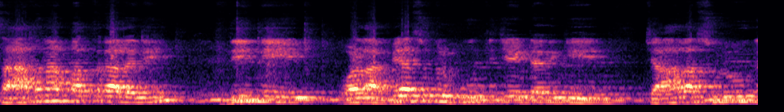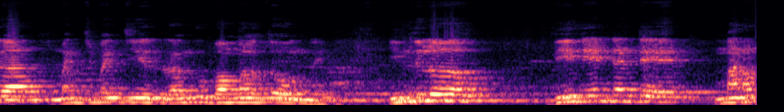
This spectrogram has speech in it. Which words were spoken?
సాధనా పత్రాలని దీన్ని వాళ్ళ అభ్యాసకులు పూర్తి చేయడానికి చాలా సులువుగా మంచి మంచి రంగు బొమ్మలతో ఉంది. ఇందులో దీన్ని ఏంటంటే మనం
